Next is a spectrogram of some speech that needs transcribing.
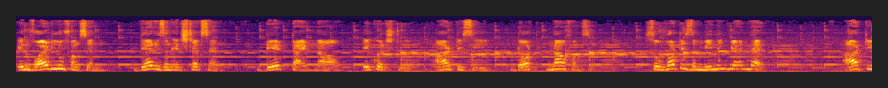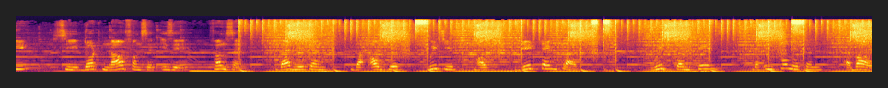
In void loop function, there is an instruction date time now equals to rtc dot now function. So what is the meaning behind that? rtc dot now function is a function that returns the object which is of datetime class which contains the information about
